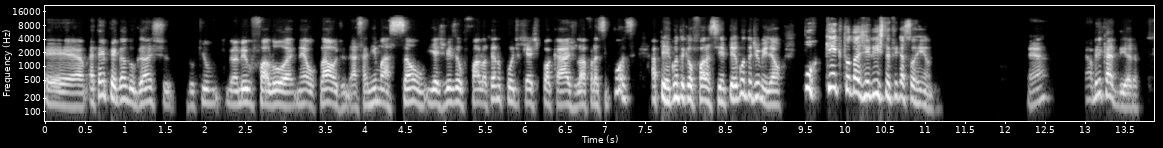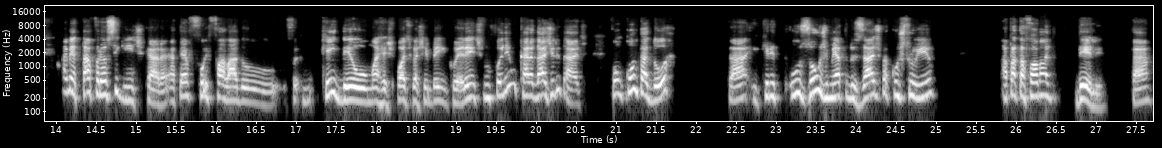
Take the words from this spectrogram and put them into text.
É, até pegando o gancho do que o meu amigo falou, né, o Cláudio, essa animação, e às vezes eu falo até no podcast Pocágio lá, falo assim, pô, a pergunta que eu falo assim, a pergunta de um milhão, por que que toda agilista fica sorrindo? Né? É uma brincadeira. A metáfora é o seguinte, cara, até foi falado, quem deu uma resposta que eu achei bem coerente não foi nem um cara da agilidade, foi um contador, tá? E que ele usou os métodos ágeis para construir a plataforma dele, tá?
